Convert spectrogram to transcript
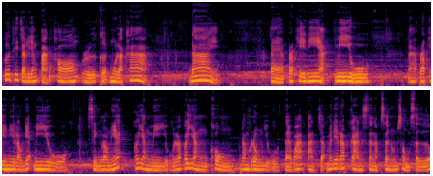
เพื่อที่จะเลี้ยงปากท้องหรือเกิดมูลค่า ได้ แต่ประเพณีอะมีอยู่นะครับประเพณีเหล่านี้มีอยู่ สิ่งเหล่านี้ก็ยังมีอยู่แล้วก็ยังคงดำรงอยู่ แต่ว่าอาจจะไม่ได้รับการสนับสนุนส่งเสริม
